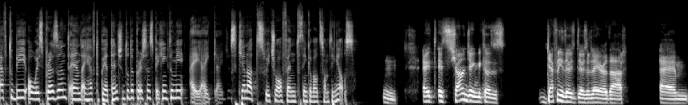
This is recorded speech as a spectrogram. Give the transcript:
have to be always present and i have to pay attention to the person speaking to me i i, I just cannot switch off and think about something else Hmm. It, it's challenging because definitely there's there's a layer that um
